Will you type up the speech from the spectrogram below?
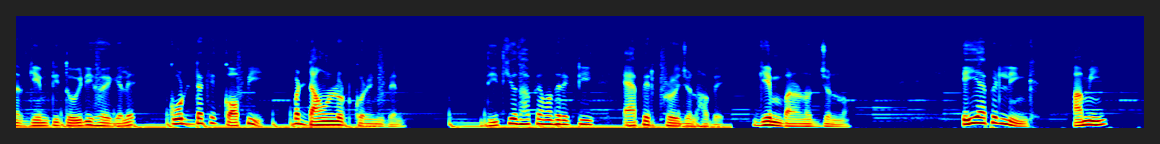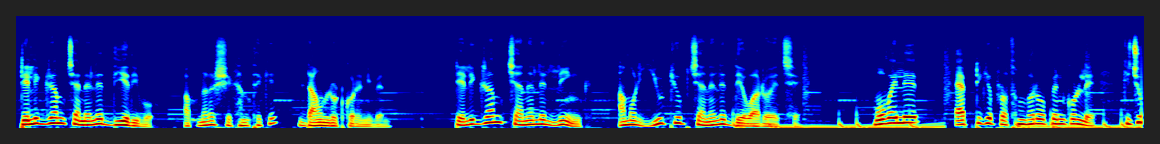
আপনার গেমটি তৈরি হয়ে গেলে কোডটাকে কপি বা ডাউনলোড করে নেবেন। দ্বিতীয় ধাপে আমাদের একটি অ্যাপের প্রয়োজন হবে, গেম বানানোর জন্য। এই অ্যাপের লিংক আমি টেলিগ্রাম চ্যানেলে দিয়ে দিব, আপনারা সেখান থেকে ডাউনলোড করে নেবেন। টেলিগ্রাম চ্যানেলের লিংক আমার ইউটিউব চ্যানেলে দেওয়া রয়েছে। মোবাইলে অ্যাপটিকে প্রথমবার ওপেন করলে কিছু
